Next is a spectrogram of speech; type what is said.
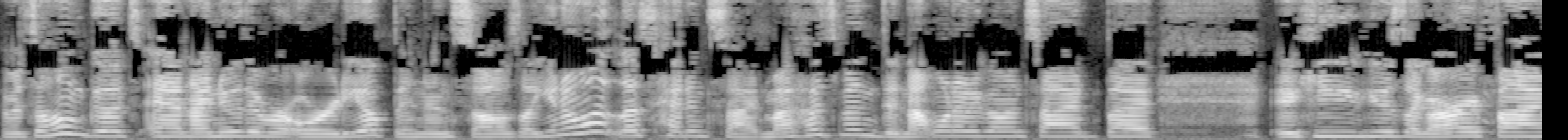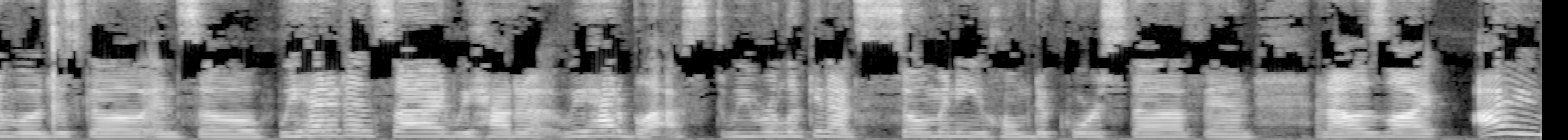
There was a Home Goods and I knew they were already open. And so I was like, you know what? Let's head inside. My husband did not want to go inside, but he he was like all right fine we'll just go and so we headed inside we had a we had a blast we were looking at so many home decor stuff and and i was like i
